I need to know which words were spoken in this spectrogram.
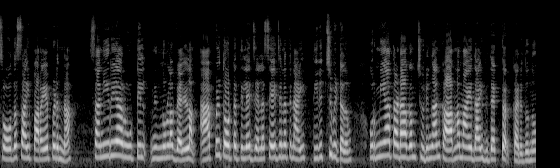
സ്രോതസ്സായി പറയപ്പെടുന്ന സനീറിയ റൂട്ടിൽ നിന്നുള്ള വെള്ളം ആപ്പിൾ തോട്ടത്തിലെ ജലസേചനത്തിനായി തിരിച്ചുവിട്ടതും ഉർമിയ തടാകം ചുരുങ്ങാൻ കാരണമായതായി വിദഗ്ധർ കരുതുന്നു.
